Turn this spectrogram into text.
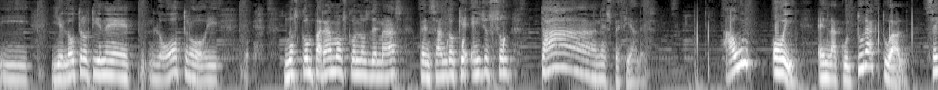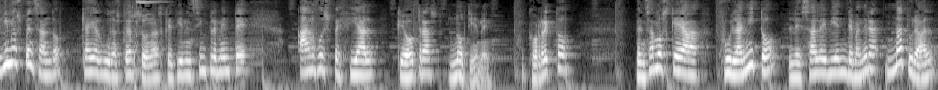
y, y el otro tiene lo otro y nos comparamos con los demás pensando que ellos son tan especiales. Aún hoy, en la cultura actual, seguimos pensando que hay algunas personas que tienen simplemente algo especial que otras no tienen. ¿Correcto? Pensamos que a fulanito le sale bien de manera natural,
